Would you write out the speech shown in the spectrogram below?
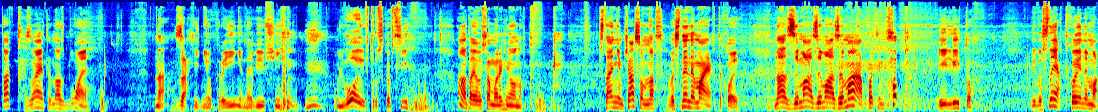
Так, знаєте, в нас буває на Західній Україні, на Львівщині, у Львові, в Трускавці, а та й в усьому регіону. Останнім часом у нас весни немає як такої. У нас зима, зима, зима, а потім хоп і літо. І весни як такої нема.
